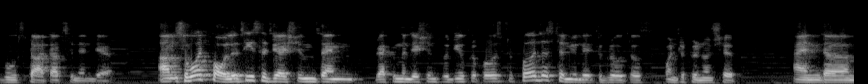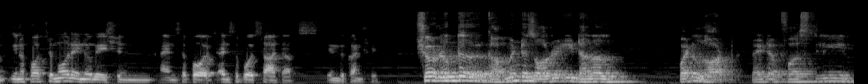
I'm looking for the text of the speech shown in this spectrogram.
boost startups in India. Um, so what policy suggestions and recommendations would you propose to further stimulate the growth of entrepreneurship and um, you know foster more innovation and support and support startups in the country? Sure. Look, the government has already done a quite a lot, right? Uh, firstly,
